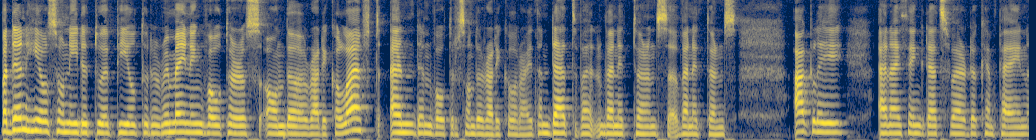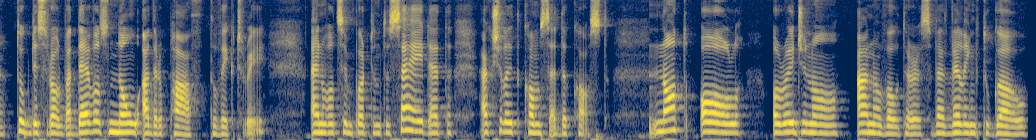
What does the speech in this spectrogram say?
But then he also needed to appeal to the remaining voters on the radical left and then voters on the radical right, and that when, when it turns uh, when it turns ugly, and I think that's where the campaign took this road. But there was no other path to victory, and what's important to say that actually it comes at the cost. Not all original ANO voters were willing to go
